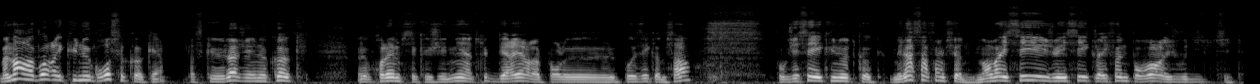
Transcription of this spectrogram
Maintenant, on va voir avec une grosse coque. Hein, parce que là, j'ai une coque. le problème, c'est que j'ai mis un truc derrière, là, pour le, poser comme ça. faut que j'essaye avec une autre coque. Mais là, ça fonctionne. Mais on va essayer, je vais essayer avec l'iPhone pour voir et je vous dis tout de suite.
